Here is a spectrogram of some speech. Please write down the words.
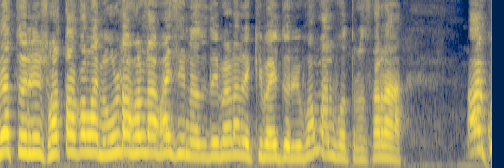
মেতুরি সর্তা কলাম উল্টা ফাল্টা পাইছি না, যদি বেড়ারে কি ভাই ধরি, প্রমাণপত্র সারা আর ক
